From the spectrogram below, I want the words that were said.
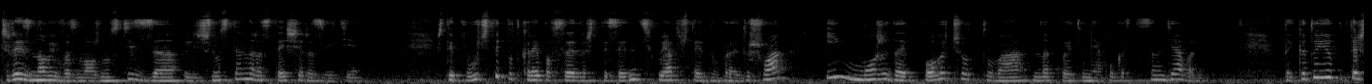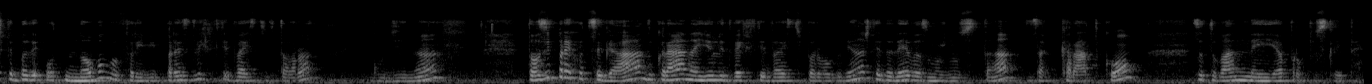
чрез нови възможности за личностен растеж и развитие. Ще получите подкрепа в следващите седмици, която ще е добре дошла и може да е повече от това, на което някога сте се надявали. Тъй като Юпитер ще бъде отново в Риви през 2022 година, този преход сега, до края на юли 2021 година, ще даде възможността за кратко, затова не я пропускайте.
